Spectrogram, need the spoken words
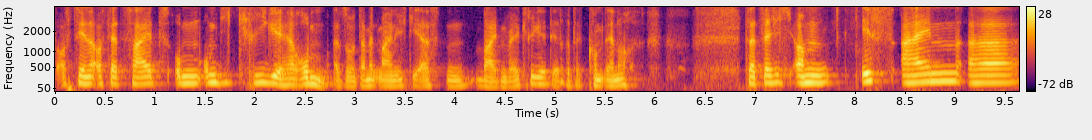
aus, den, aus der Zeit um, um die Kriege herum. Also damit meine ich die ersten beiden Weltkriege. Der dritte kommt ja noch tatsächlich ähm, ist ein äh,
